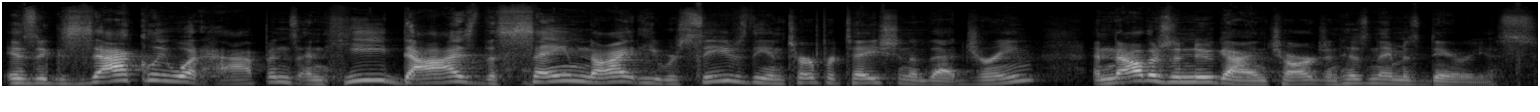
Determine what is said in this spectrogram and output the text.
is exactly what happens. And he dies the same night he receives the interpretation of that dream. And now there's a new guy in charge, and his name is Darius.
